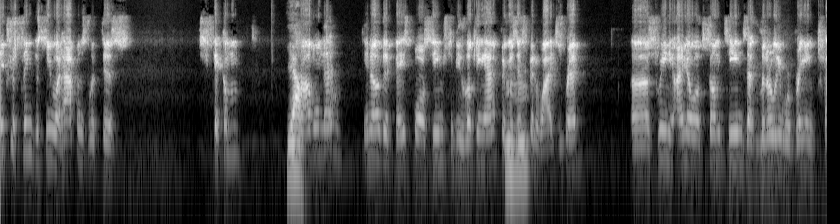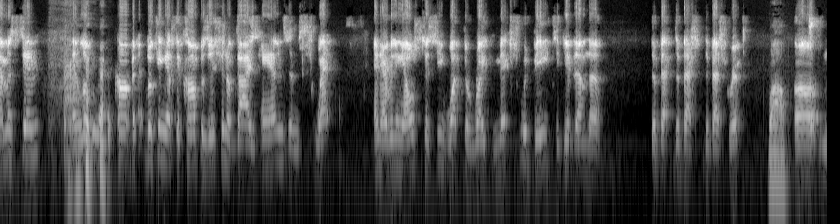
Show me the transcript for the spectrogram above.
interesting to see what happens with this stickum yeah. problem now. You know that baseball seems to be looking at because mm-hmm. it's been widespread. Uh, Sweeny, I know of some teams that literally were bringing chemists in and looking at the comp- looking at the composition of guys' hands and sweat and everything else to see what the right mix would be to give them the the, be- the best the best grip. Wow. Um,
